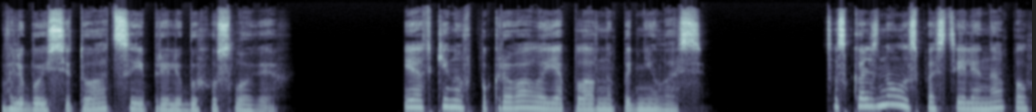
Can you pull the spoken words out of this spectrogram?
в любой ситуации и при любых условиях. И, откинув покрывало, я плавно поднялась. Соскользнула с постели на пол,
